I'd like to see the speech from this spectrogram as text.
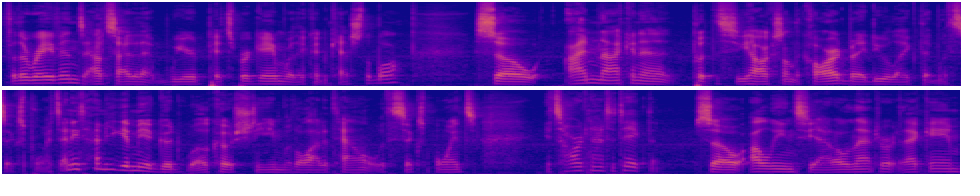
for the Ravens outside of that weird Pittsburgh game where they couldn't catch the ball. So I'm not going to put the Seahawks on the card, but I do like them with six points. Anytime you give me a good, well coached team with a lot of talent with six points, it's hard not to take them. So I'll lean Seattle in that that game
